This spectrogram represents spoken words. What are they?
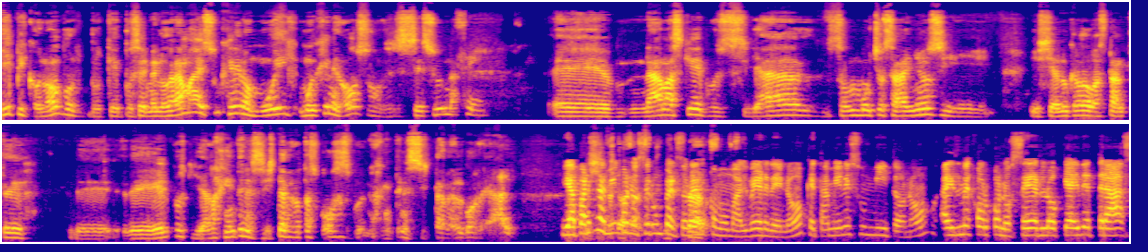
típico, ¿no? Porque pues el melodrama es un género muy, muy generoso, es, una... Eh, nada más que pues ya son muchos años y, y se ha lucrado bastante de, de, él, pues que ya la gente necesita ver otras cosas, pues la gente necesita ver algo real. Y aparte también conocer un personaje como Malverde, ¿no? Que también es un mito, ¿no? Es mejor conocer lo que hay detrás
